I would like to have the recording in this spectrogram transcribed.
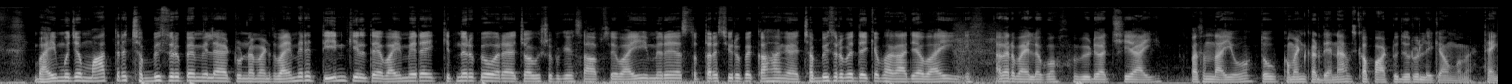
भाई मुझे मात्र छब्बीस रुपये मिला है टूर्नामेंट भाई मेरे तीन किल थे, भाई मेरे कितने रुपये हो रहे हैं चौबीस रुपये के हिसाब से? भाई मेरे सत्तर, अस्सी रुपये कहाँ गए? छब्बीस रुपये दे के भगा दिया भाई। अगर भाई लोगों वीडियो अच्छी आई पसंद आई हो तो कमेंट कर देना, इसका पार्ट टू ज़रूर लेके आऊँगा मैं. थैंक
